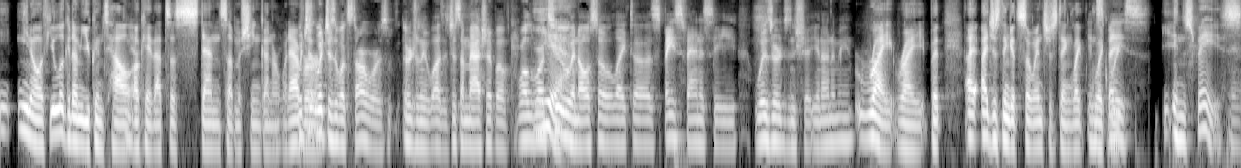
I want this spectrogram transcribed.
you know, if you look at them, you can tell, okay, that's a Sten submachine gun or whatever. Which, which is what Star Wars originally was. It's just a mashup of World War Yeah. II and also like uh, space fantasy, wizards and shit. You know what I mean? right, right. But I, I just think it's so interesting. Like, In like we- space. in space,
